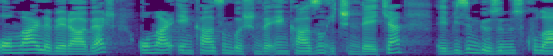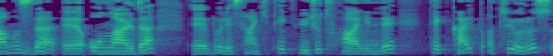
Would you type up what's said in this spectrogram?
onlarla beraber, onlar enkazın başında, enkazın içindeyken bizim gözümüz kulağımız da onlarda böyle sanki tek vücut halinde tek kalp atıyoruz.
